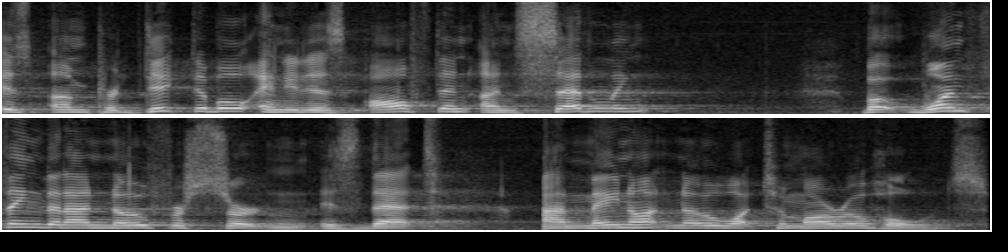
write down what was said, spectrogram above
is unpredictable and it is often unsettling. But one thing that I know for certain is that I may not know what tomorrow holds,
